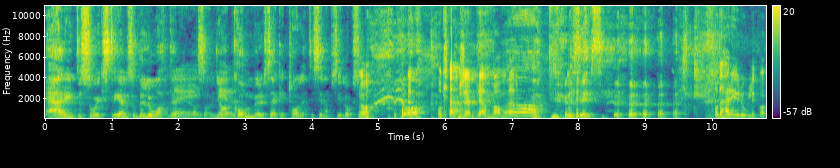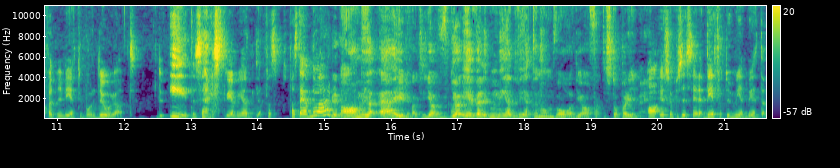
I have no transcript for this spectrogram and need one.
är inte så extrem som det låter Nej, nu. Alltså. det Jag du. kommer säkert ta lite senapssill också. Ja. Ja. Och kanske en bränd mandel. Ah, precis. Och det här är ju roligt bara för att vi vet ju både du och jag att du är inte så extrem egentligen. Fast, fast ändå är du det. Ja, men jag är ju det faktiskt. Jag, jag är väldigt medveten om vad jag faktiskt stoppar i mig. Ja, jag skulle precis säga det. Det är för att du är medveten.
